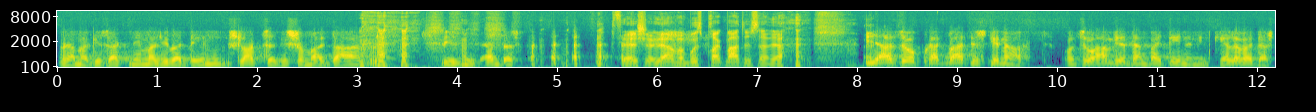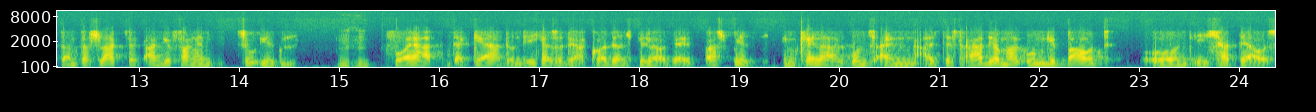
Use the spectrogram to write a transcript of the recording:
Und da haben wir gesagt, nehmen wir lieber den, Schlagzeug ist schon mal da, spielen lernen das. Sehr schön, ja, man muss pragmatisch sein, ja. Ja, so pragmatisch, genau. Und so haben wir dann bei denen im Keller, weil da stand das Schlagzeug, angefangen zu üben. Mhm. Vorher hatten der Gerhard und ich, also der Akkordeonspieler, der jetzt Bass spielt, im Keller uns ein altes Radio mal umgebaut und ich hatte aus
